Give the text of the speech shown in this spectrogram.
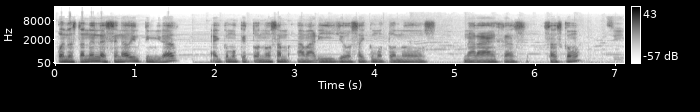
cuando están en la escena de intimidad, hay como que tonos amarillos, hay como tonos naranjas, ¿sabes cómo? Sí.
